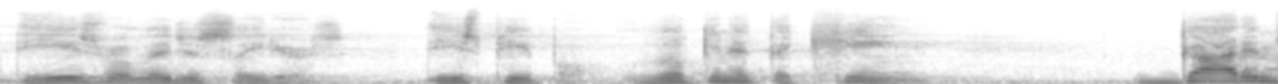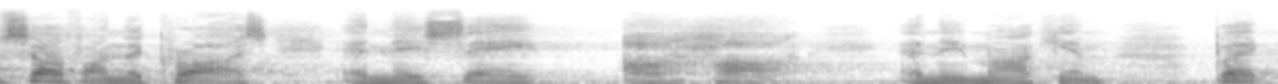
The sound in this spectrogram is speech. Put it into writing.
These religious leaders, these people, looking at the king, God Himself on the cross, and they say, aha, and they mock Him. But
